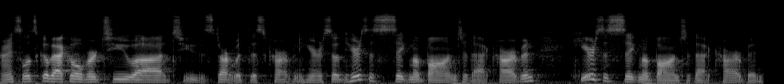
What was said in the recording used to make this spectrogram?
All right, so let's go back over to, uh, to start with this carbon here. So here's a sigma bond to that carbon. Here's a sigma bond to that carbon.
